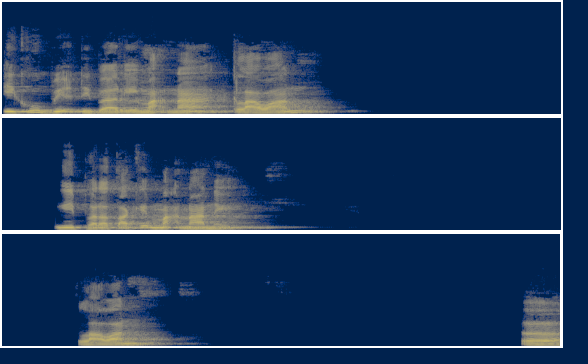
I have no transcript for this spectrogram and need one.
Iku bi dibaril makna kelawan ngibaratake maknane. Kelawan uh,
